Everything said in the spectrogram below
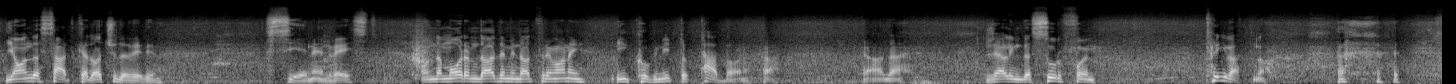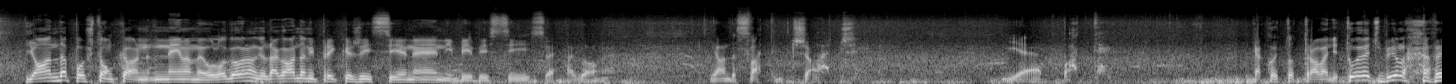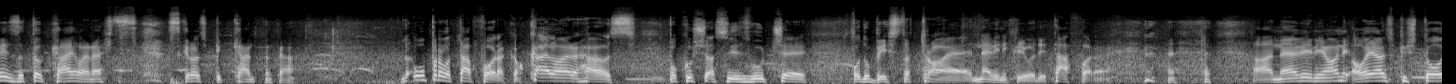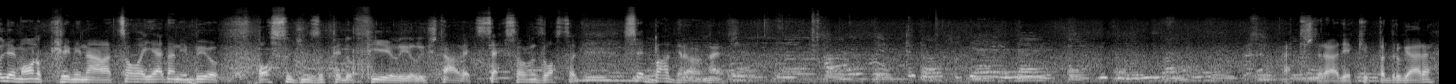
I onda sad, kad hoću da vidim CNN vest, onda moram da odem i da otvorim onaj inkognito tab, ono, kao, kao da želim da surfujem privatno. I onda, pošto on kao nema me ulogovnog, da ga onda mi prikaže i CNN i BBC i sve tako ono. I onda shvatim čovače. Jebate. Kako je to trovanje. Tu je već bila vez za to Kajla nešto skroz pikantno kao. Da, upravo ta fora kao Kyle House pokušava se izvuče od ubistva troje nevinih ljudi, ta fora. A nevini oni, ovo ja s pištoljem, ono, kriminalac, ovo jedan je bio osuđen za pedofiliju ili šta već, seksualno zlostavlje, sve bagrao, ne. Eto što radi ekipa drugara.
